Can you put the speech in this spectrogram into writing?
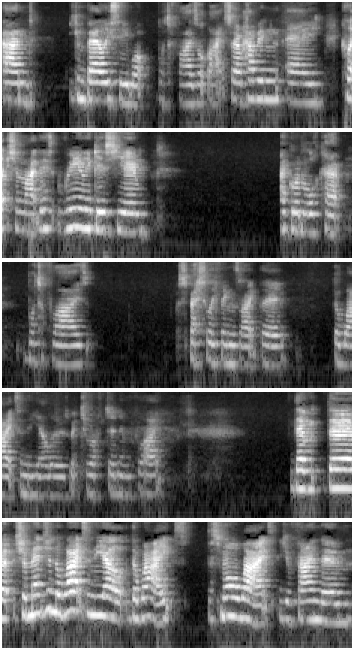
and you can barely see what butterflies look like. So having a collection like this really gives you a good look at butterflies, especially things like the the whites and the yellows, which are often in flight. The the should mention the whites and the yellow the whites, the small whites, you find them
